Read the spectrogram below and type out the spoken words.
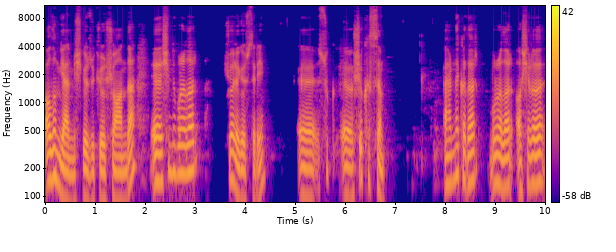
alım gelmiş gözüküyor şu anda. E, şimdi buralar şöyle göstereyim. E, şu, e, şu kısım her ne kadar buralar aşırı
